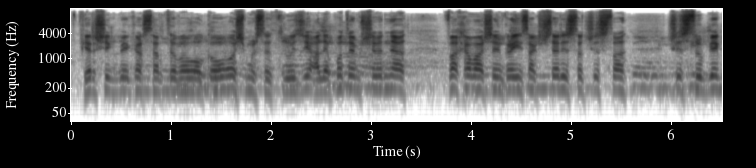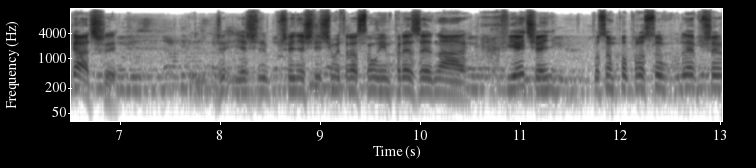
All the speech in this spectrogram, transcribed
W pierwszych biegach startowało około 800 ludzi, ale potem średnia wahała się w granicach 400-300 300 biegaczy. Jeśli przenieśliśmy teraz tą imprezę na kwiecień, to są po prostu lepsze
